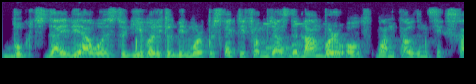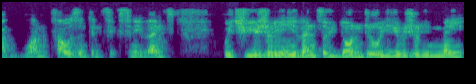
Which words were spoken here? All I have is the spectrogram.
booked. The idea was to give a little bit more perspective from just the number of 1,016 events, which usually in events we don't do. Usually may,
